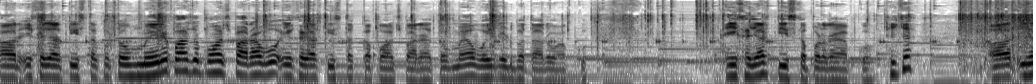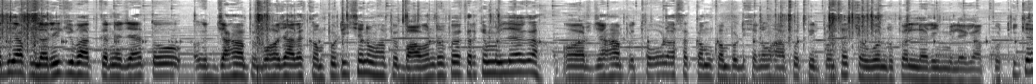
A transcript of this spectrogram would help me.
और एक हज़ार तीस तक तो मेरे पास जो पहुँच पा रहा है, वो एक हज़ार तीस तक का पहुँच पा रहा है। तो मैं वही रेट बता रहा हूँ आपको। एक हज़ार तीस का पड़ रहा है आपको, ठीक है? और यदि आप लरी की बात करने जाएँ तो जहाँ पे बहुत ज़्यादा कंपटीशन है, वहाँ पे बावन रुपये करके मिल जाएगा। और जहाँ पे थोड़ा सा कम कंपटीशन है, वहाँ आपको तिरपन से चौवन रुपये लरी मिलेगा आपको, ठीक है?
